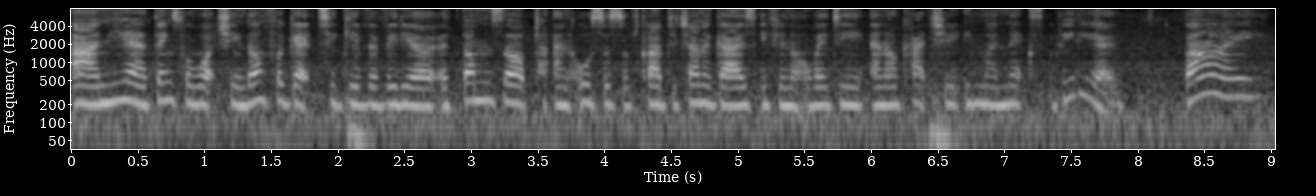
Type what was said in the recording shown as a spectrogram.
and yeah thanks for watching. Don't forget to give the video a thumbs up and also subscribe to the channel guys if you're not already. And i'll catch you in my next video. Bye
